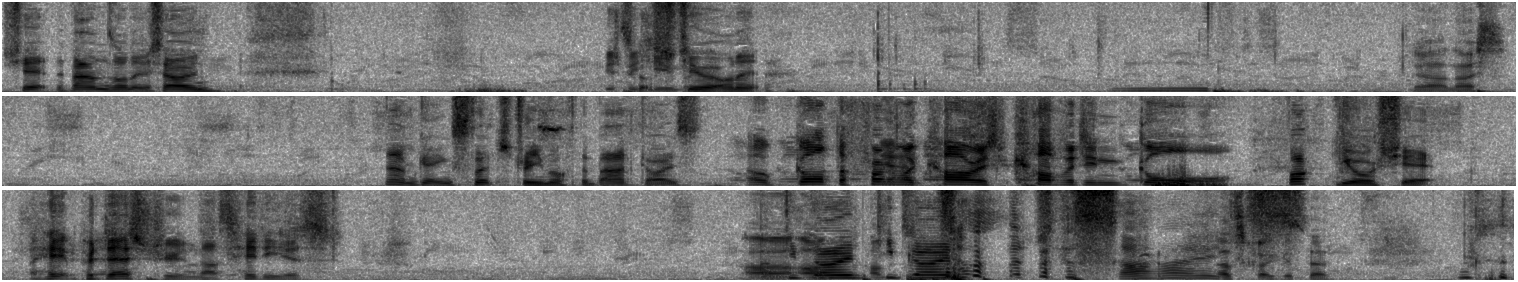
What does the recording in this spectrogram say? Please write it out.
Shit, the van's on its own. It's got Stuart on it. Yeah, nice. Now I'm getting slipstream off the bad guys. Oh god, the front of my car is covered in gore. Fuck your shit. I hit a pedestrian, that's hideous. Uh, keep I'm- going, I'm- keep going. touch the sides. That's quite good then.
